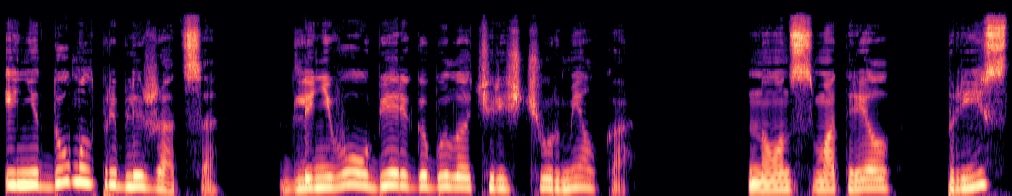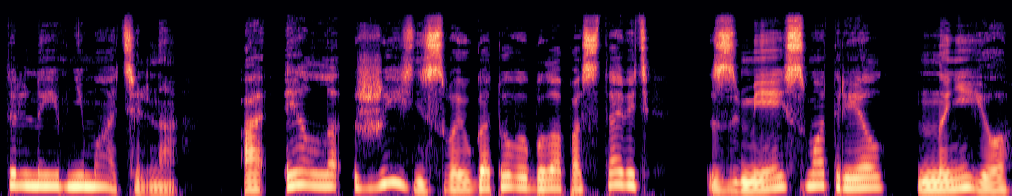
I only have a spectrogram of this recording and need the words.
и не думал приближаться. Для него у берега было чересчур мелко. Но он смотрел пристально и внимательно, а Элла жизнь свою готова была поставить, змей смотрел на нее.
